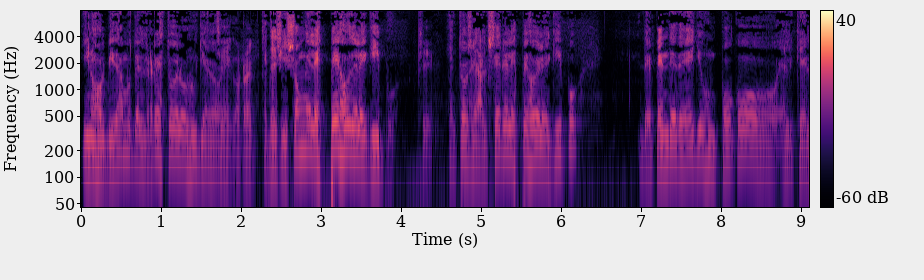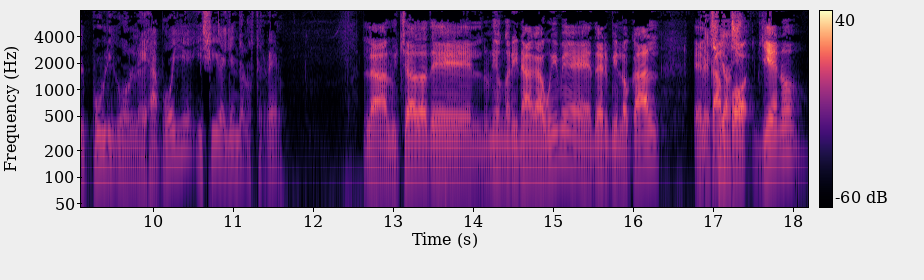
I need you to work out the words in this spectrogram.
Y nos olvidamos del resto de los luchadores. Sí, correcto. Es decir, son el espejo del equipo. Sí. Entonces, al ser el espejo del equipo, depende de ellos un poco el que el público les apoye y siga yendo a los terreros. La luchada del Unión Garinaga-Wime, derby local, el campo lleno,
